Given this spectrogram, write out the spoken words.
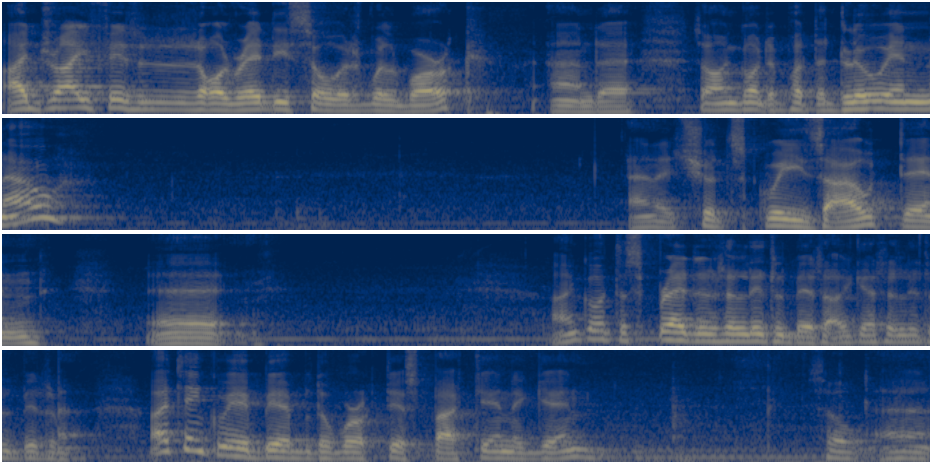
I dry fitted it already so it will work. And uh, so I'm going to put the glue in now and it should squeeze out then uh, I'm going to spread it a little bit I'll get a little bit of I think we'll be able to work this back in again so uh,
